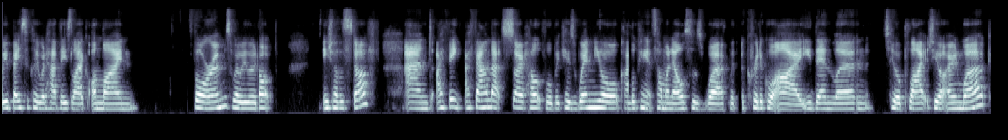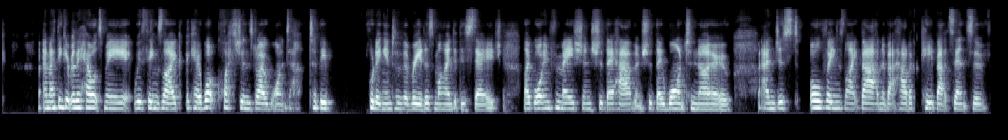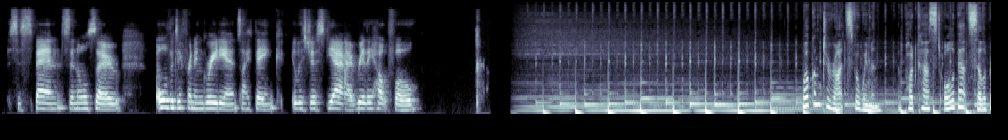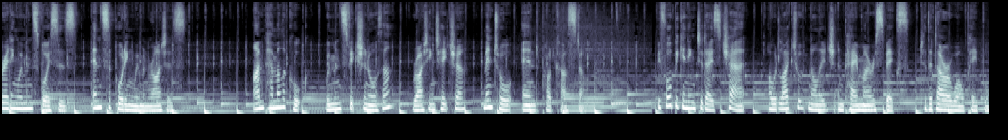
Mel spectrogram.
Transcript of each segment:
we basically would have these like online forums where we would up each other's stuff. And I think I found that so helpful because when you're kind of looking at someone else's work with a critical eye, you then learn to apply it to your own work. And I think it really helped me with things like, okay, what questions do I want to, to be putting into the reader's mind at this stage? Like, what information should they have and should they want to know? And just all things like that, and about how to keep that sense of suspense and also all the different ingredients. I think it was just, yeah, really helpful. Welcome to Writes for Women, a podcast all about celebrating women's voices and supporting women writers. I'm Pamela Cook, women's fiction author, writing teacher, mentor, and podcaster. Before beginning today's chat, I would like to acknowledge and pay my respects to the Dharawal people,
